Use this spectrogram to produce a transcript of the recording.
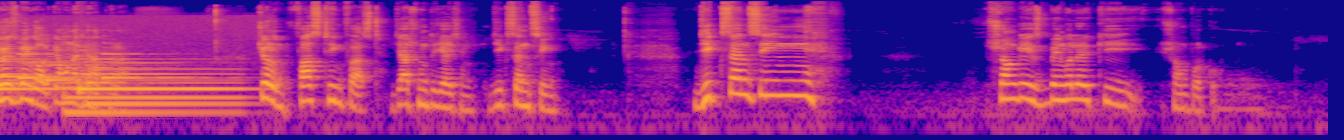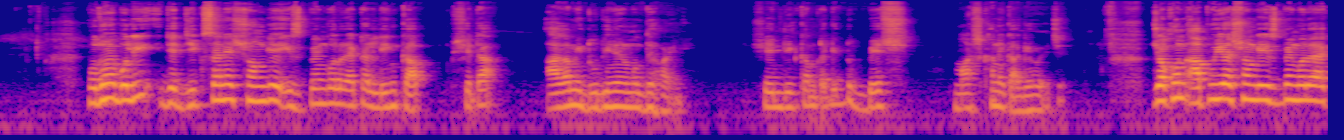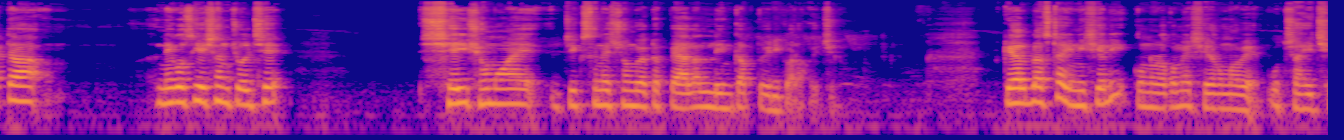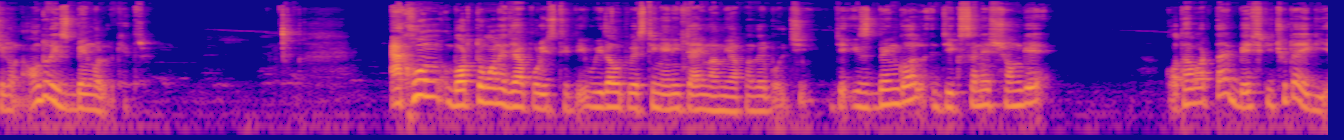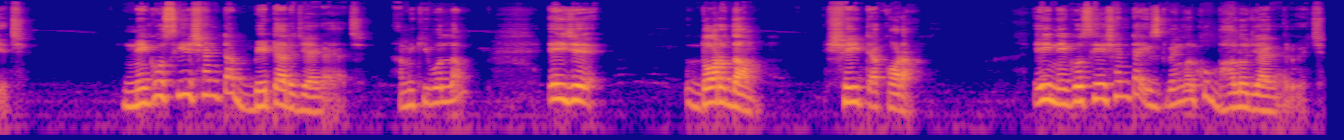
Joyce Bengal কেমন আছেন আপনারা? চলুন ফার্স্ট থিং ফার্স্ট যা শুনতে চাইছেন জিকসান সিং জিকসান সিং সঙ্গে ইস্ট বেঙ্গলের কি সম্পর্ক? প্রথমে বলি যে জিকসানের সঙ্গে ইস্ট বেঙ্গলের একটা লিঙ্ক আপ সেটা আগামী দুদিনের মধ্যে হয়নি। সেই লিঙ্ক আপটা কিন্তু বেশ মাসখানেক আগে হয়েছে। যখন আপুইয়ার সঙ্গে ইস্ট বেঙ্গলের একটা নেগোসিয়েশন চলছে সেই সময় জিকসনের সঙ্গে একটা প্যারালাল লিঙ্ক আপ তৈরি করা হয়েছিল। কেয়ার ব্লাস্টটা ইনিশিয়ালি কোনো রকমের সেরকমভাবে উৎসাহী ছিল না, অন্তত ইস্ট বেঙ্গলের ক্ষেত্রে। এখন বর্তমানে যা পরিস্থিতি উইদাউট ওয়েস্টিং এনি টাইম আমি আপনাদের বলছি যে ইস্ট বেঙ্গল জিকসনের সঙ্গে কথাবার্তায় বেশ কিছুটা এগিয়েছে। নেগোসিয়েশনটা বেটার জায়গায় আছে। আমি কি বললাম? এই যে দরদাম, সেইটা করা। এই নেগোসিয়েশনটা ইস্টবেঙ্গল খুব ভালো জায়গায় রয়েছে।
